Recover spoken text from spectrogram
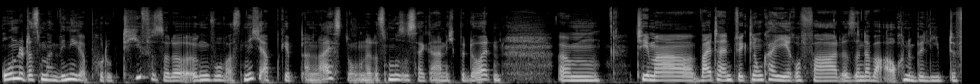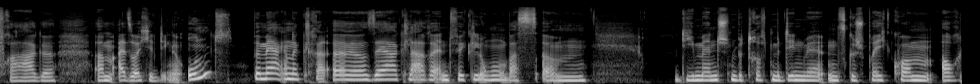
ohne dass man weniger produktiv ist oder irgendwo was nicht abgibt an Leistungen. Ne? Das muss es ja gar nicht bedeuten. Ähm, Thema Weiterentwicklung, Karrierepfade sind aber auch eine beliebte Frage. Ähm, all solche Dinge. Und wir merken eine äh, sehr klare Entwicklung, was die Menschen betrifft, mit denen wir ins Gespräch kommen, auch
